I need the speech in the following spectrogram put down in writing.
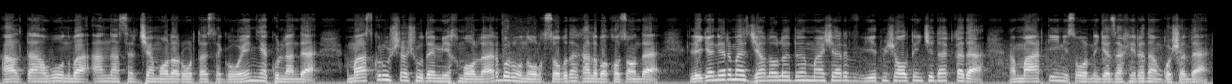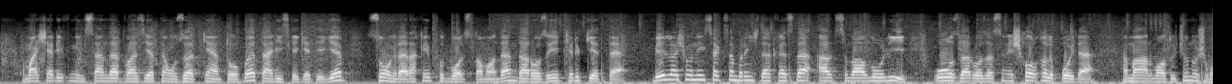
Al Tawun va Al Nasr jamoalar o'rtasidagi o'yin yakunlandi. Mazkur uchrashuvda mehmonlar 1-0 hisobida g'alaba qozondi. Legionerimiz Jaloliddin Masharif 76-daqiqada Martines o'rniga zaxiradan qo'shildi. Masharifning standart vaziyatdan uzatgan to'pi Taliskaga tegib, so'ngra raqib futbolchi tomonidan darvozaga kirib ketdi. Bellashuvning 81-daqiqasida Al-Silaluli o'z darvozasini ishg'ol qilib qo'ydi. Ma'lumot uchun ushbu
